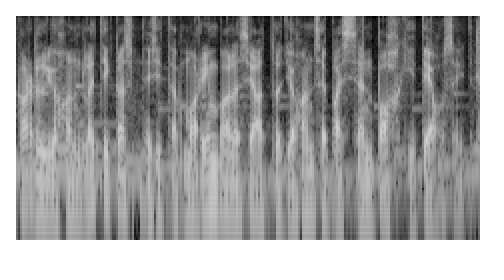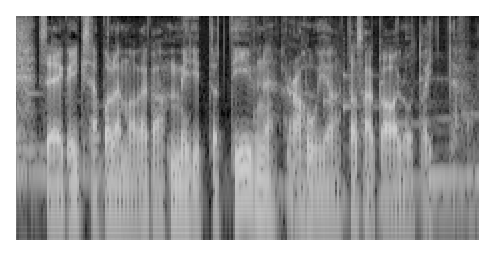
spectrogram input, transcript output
Karl-Johan Latikas esitab marimbale seatud Johann Sebastian Bachi teoseid. see kõik saab olema väga meditatiivne, rahu ja tasakaalu toitev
